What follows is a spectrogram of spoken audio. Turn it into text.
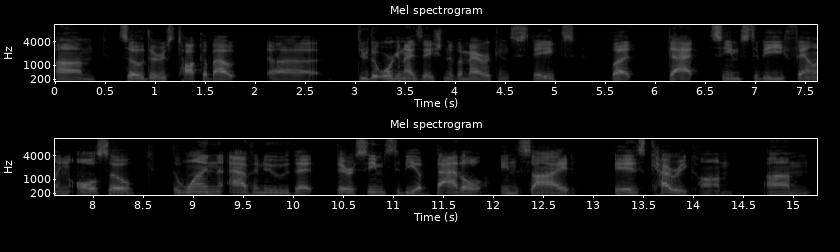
Um, so there's talk about uh, through the Organization of American States, but that seems to be failing also. The one avenue that there seems to be a battle inside is CARICOM. Um,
